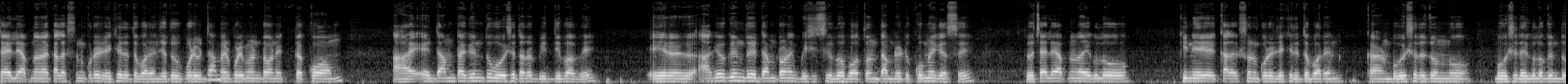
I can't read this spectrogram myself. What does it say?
চাইলে আপনারা কালেকশন করে রেখে দিতে পারেন, যেহেতু দামের পরিমাণটা অনেকটা কম, আর এর দামটা কিন্তু ভবিষ্যতে আরও বৃদ্ধি পাবে। এর আগেও কিন্তু এর দামটা অনেক বেশি ছিল, বর্তমান দামটা একটু কমে গেছে। তো চাইলে আপনারা এগুলো কিনে কালেকশন করে রেখে দিতে পারেন, কারণ ভবিষ্যতের জন্য, ভবিষ্যতে এগুলো কিন্তু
